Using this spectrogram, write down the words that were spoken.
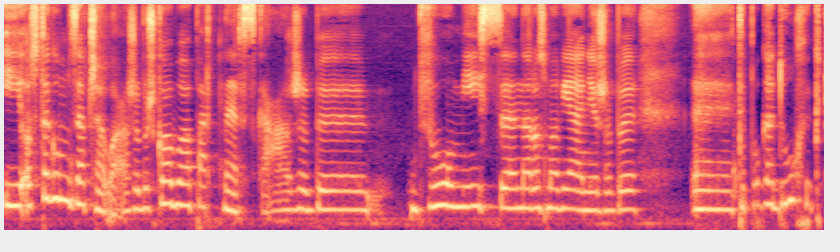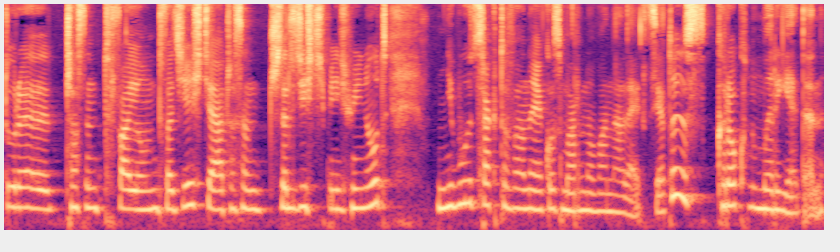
I od tego bym zaczęła, żeby szkoła była partnerska, żeby było miejsce na rozmawianie, żeby te pogaduchy, które czasem trwają 20, a czasem 45 minut, nie były traktowane jako zmarnowana lekcja. To jest krok numer jeden.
